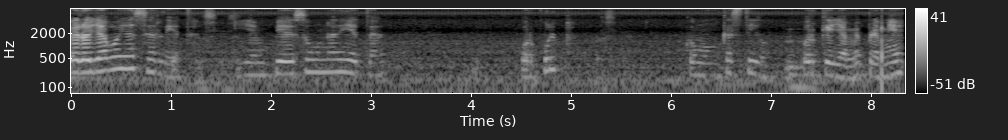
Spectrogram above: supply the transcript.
Pero ya voy a hacer dieta. Y empiezo una dieta por culpa como un castigo, porque ya me premié.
